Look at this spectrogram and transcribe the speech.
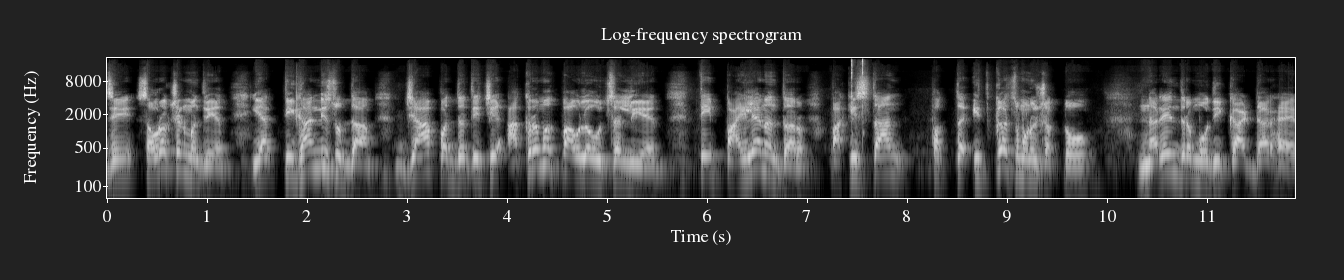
जे संरक्षण मंत्री आहेत या तिघांनी सुद्धा ज्या पद्धतीची आक्रमक पावलं उचलली आहेत ते पाहिल्यानंतर पाकिस्तान फक्त इतकंच म्हणू शकतो नरेंद्र मोदी का डर है?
